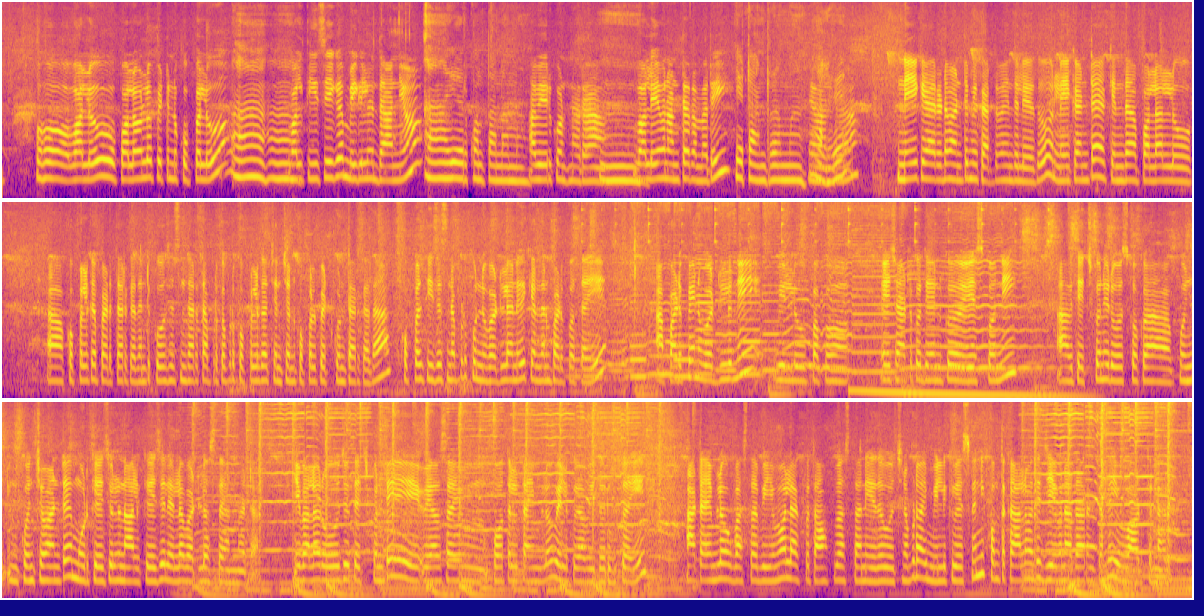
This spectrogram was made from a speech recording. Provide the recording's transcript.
ఓహో వాళ్ళు పొలంలో పెట్టిన కుప్పలు వాళ్ళు తీసిగా మిగిలిన ధాన్యం ఏరుకుంటానమ్మా. అవి ఏరుకుంటున్నారా? వాళ్ళు ఏమని అంటారా మరి? ఏమన్నా నేక్ ఏరడం అంటే మీకు అర్థమైంది లేదు. నేకంటే కింద పొలాలు ఆ, కుప్పలుగా పెడతారు కదండి. కోసేసిన తర్వాత అప్పటికప్పుడు కుప్పలుగా చిన్న చిన్న కుప్పలు పెట్టుకుంటారు కదా. కుప్పలు తీసేసినప్పుడు కొన్ని వడ్లు అనేది కిందన పడిపోతాయి. ఆ పడిపోయిన వడ్లని వీళ్ళు పాపం ఏ చాటుకో దేనికో వేసుకొని అవి తెచ్చుకొని రోజుకి ఒక కొం- కొంచెం అంటే మూడు కేజీలు నాలుగు కేజీలు ఇలా వడ్లు వస్తాయి అన్నమాట ఇవాళ రోజు తెచ్చుకుంటే వ్యవసాయం కోతల టైంలో వీళ్ళకి అవి దొరుకుతాయి. ఆ టైంలో ఒక బస్తా బియ్యమో లేకపోతే హాఫ్ బస్తా అని ఏదో వచ్చినప్పుడు అవి మిల్లుకి వేసుకొని కొంతకాలం అది జీవనాధారం కింద ఇవి వాడుతున్నారు.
